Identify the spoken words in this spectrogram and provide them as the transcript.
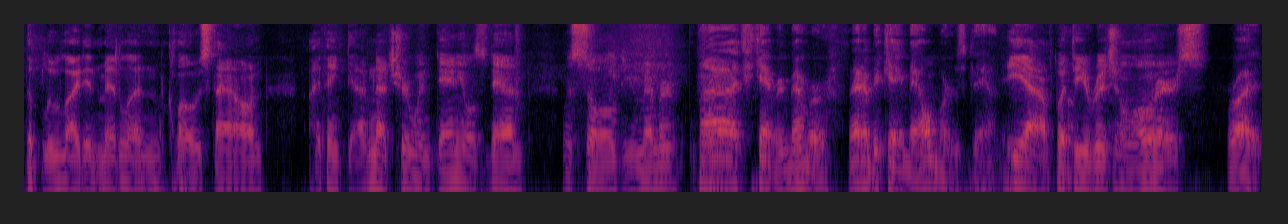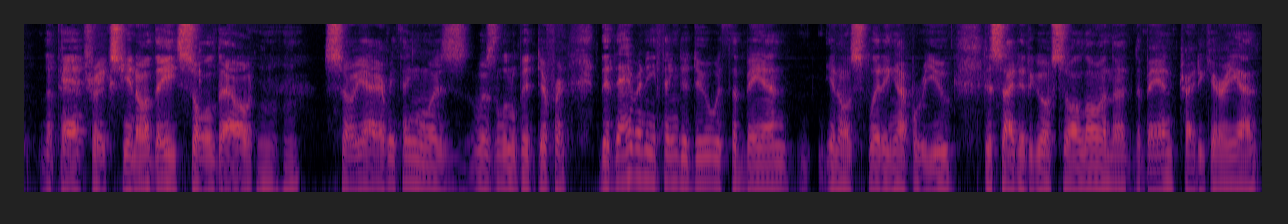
the Blue Light in Midland closed down. I think I'm not sure when Daniel's Den was sold. Do you remember? Uh, I can't remember. Then it became Elmer's Den. Yeah, but the original owners, Right. the Patricks, you know, they sold out. Mm-hmm. So yeah, everything was was a little bit different. Did they have anything to do with the band, you know, splitting up, where you decided to go solo and the, the band tried to carry on?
